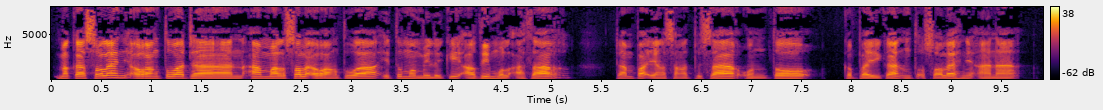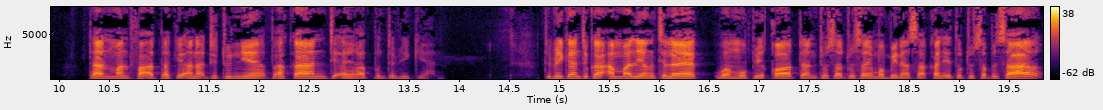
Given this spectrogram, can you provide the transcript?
Maka solehnya orang tua dan amal soleh orang tua itu memiliki azimul athar, dampak yang sangat besar untuk kebaikan, untuk solehnya anak, dan manfaat bagi anak di dunia, bahkan di akhirat pun demikian. Demikian juga amal yang jelek, wa mubiqat dan dosa-dosa yang membinasakan yaitu dosa besar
